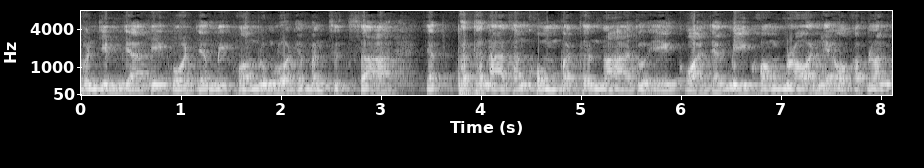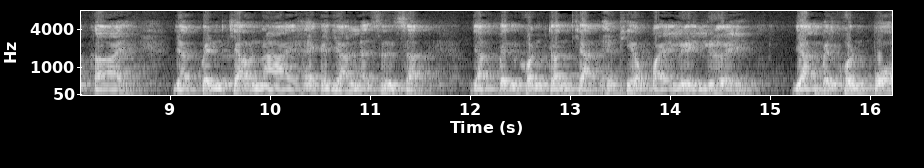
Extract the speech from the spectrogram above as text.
คนยิ้มอยากขี้โกรธอยากมีความรุ่งโรจน์ให้มันศึกษาอยากพัฒนาสังคมพัฒนาตัวเองก่อน อยากมีความร้อนให้ออกกำลังกาย อยากเป็นเจ้านายให้ขยันและซื่อสัตย์อยากเป็นคนจรจัดให้เที่ยวไปเรื่อยๆอยากเป็นคนโป๊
